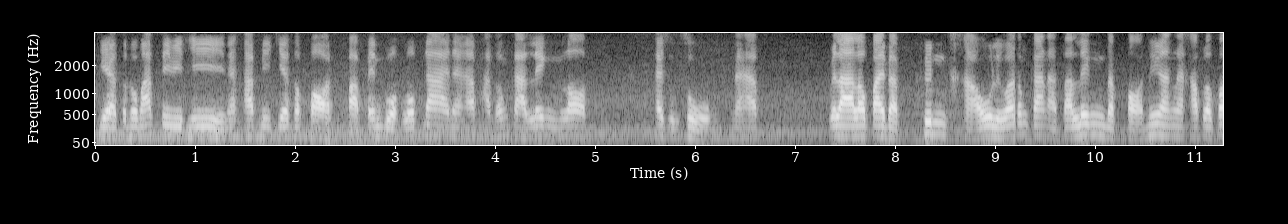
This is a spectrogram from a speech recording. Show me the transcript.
เกียร์อัตโนมัติ CVT นะครับมีเกียร์สปอร์ตปรับเป็นบวกลบได้นะครับหากต้องการเร่งรอบให้สูงๆนะครับ เวลาเราไปแบบขึ้นเขาหรือว่าต้องการอัตราเร่งแบบต่อเนื่องนะครับ เราก็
